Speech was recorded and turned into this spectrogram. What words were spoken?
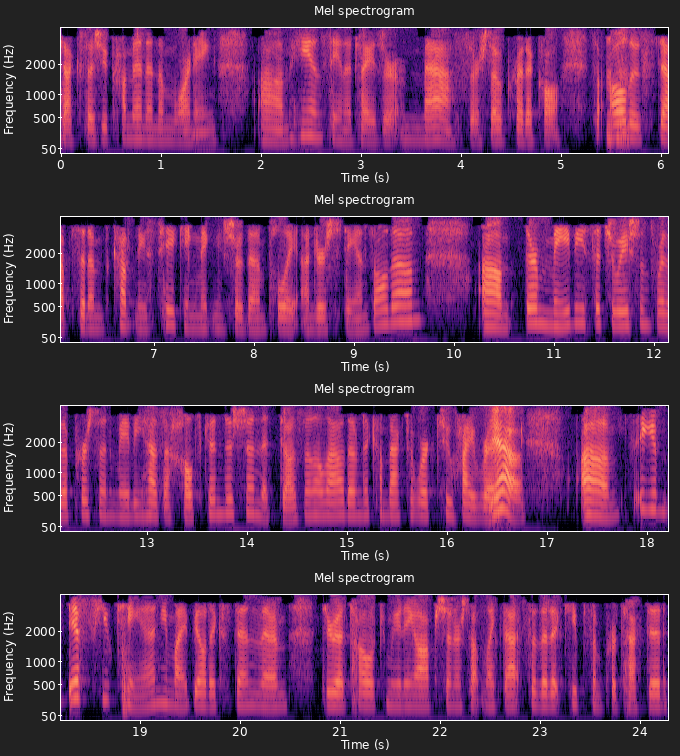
checks as you come in in the morning, um, hand sanitizer, masks are so critical. So mm-hmm. all those steps that a company's taking, making sure the employee understands all them. Um, there may be situations where the person maybe has a health condition that doesn't allow them to come back to work too high risk. Yeah. Um, so you, if you can, you might be able to extend them through a telecommuting option or something like that so that it keeps them protected.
